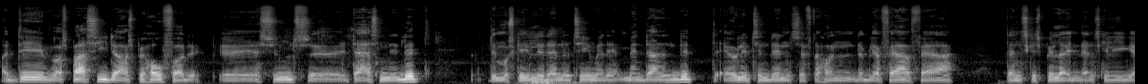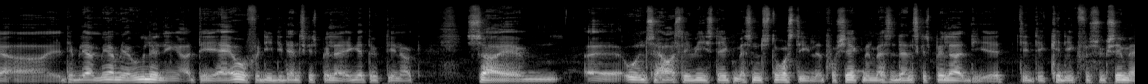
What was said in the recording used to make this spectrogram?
Og det vil også bare sige, at der er også behov for det. Øh, jeg synes, øh, der er sådan en lidt, det er måske et lidt andet tema det, men der er en lidt ærgerlig tendens efterhånden. Der bliver færre og færre danske spillere i den danske liga, og det bliver mere og mere udlændinge, og det er jo fordi de danske spillere ikke er dygtige nok. Så, øhm, Øh, Odense har også lige vist ikke med sådan et storstilet projekt med en masse danske spillere, de, øh, de, det kan de ikke få succes med.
